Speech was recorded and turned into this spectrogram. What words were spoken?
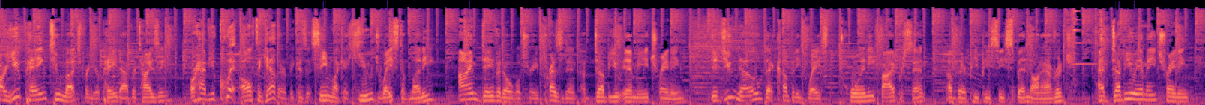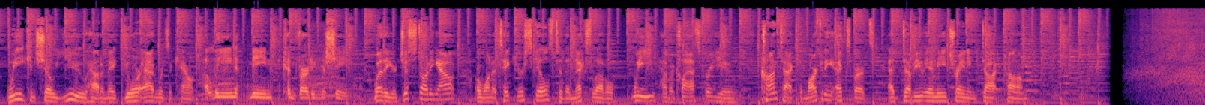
Are you paying too much for your paid advertising? Or have you quit altogether because it seemed like a huge waste of money? I'm David Ogletree, president of WME Training. Did you know that companies waste 25% of their PPC spend on average? At WME Training, we can show you how to make your AdWords account a lean, mean converting machine. Whether you're just starting out or want to take your skills to the next level, we have a class for you. Contact the marketing experts at WMEtraining.com.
